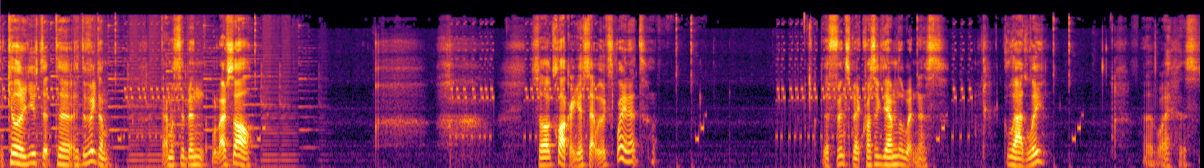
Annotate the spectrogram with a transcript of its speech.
The killer used it to hit the victim. That must have been what I saw. So a clock, I guess that would explain it. The defense may cross-examine the witness. Gladly. Oh boy, this...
